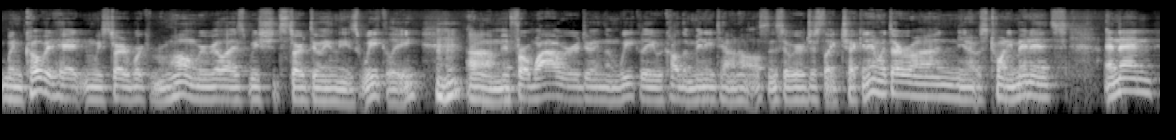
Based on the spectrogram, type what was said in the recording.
when COVID hit and we started working from home, we realized we should start doing these weekly. Mm-hmm. Um, and for a while, we were doing them weekly. We called them mini town halls. And so we were just like checking in with everyone. You know, it was 20 minutes. And then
